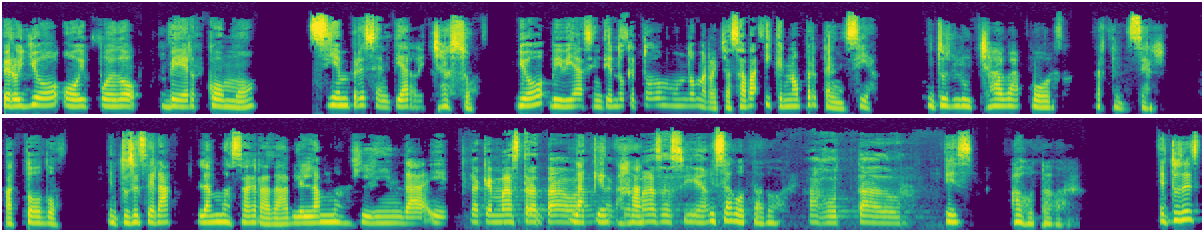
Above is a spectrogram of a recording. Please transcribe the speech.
Pero yo hoy puedo ver cómo siempre sentía rechazo yo vivía sintiendo que todo el mundo me rechazaba y que no pertenecía. Entonces luchaba por pertenecer. a todo. Entonces era la más agradable, la más linda. Eh, la que más trataba, la que, más hacía. Es agotador. Agotador. Es agotador. Entonces,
